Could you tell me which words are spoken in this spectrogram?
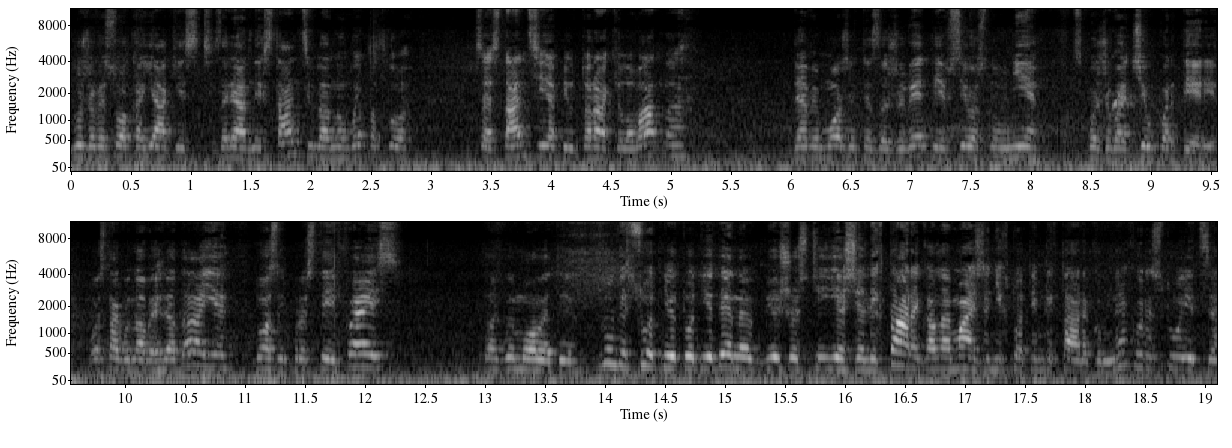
Дуже висока якість зарядних станцій. В даному випадку це станція 1,5 кВт, де ви можете заживити всі основні споживачі в квартирі. Ось так вона виглядає, досить простий фейс, так би мовити. Ну, відсутній тут єдине, в більшості є ще ліхтарик, але майже ніхто тим ліхтариком не користується.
